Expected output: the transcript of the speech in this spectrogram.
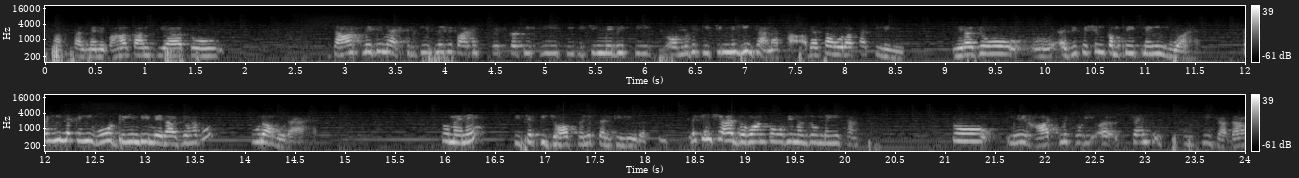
सात साल मैंने वहाँ काम किया तो डांस में भी, मैं एक्टिविटीज़ में भी पार्टिसिपेट करती थी टीचिंग में भी थी, और मुझे टीचिंग में ही जाना था। अब ऐसा हो रहा था कि नहीं, मेरा जो एजुकेशन कंप्लीट नहीं हुआ है, कहीं ना कहीं वो ड्रीम भी मेरा जो है वो पूरा हो रहा है। तो मैंने टीचर की जॉब मैंने कंटिन्यू रखी, लेकिन शायद भगवान को वो भी मंजूर नहीं था। तो मेरे हार्ट में थोड़ी स्ट्रेंथ स्कूल की ज़्यादा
